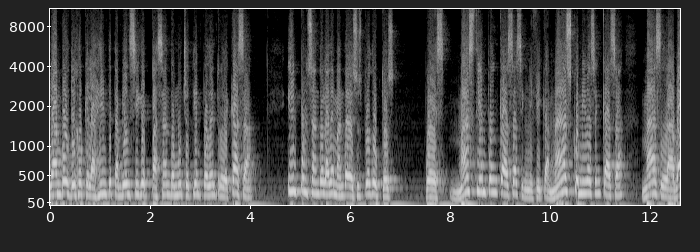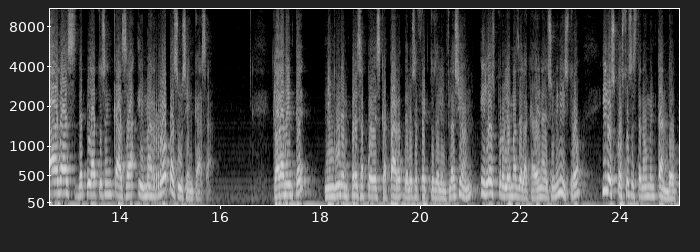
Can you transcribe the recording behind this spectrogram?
Gamble dijo que la gente también sigue pasando mucho tiempo dentro de casa, impulsando la demanda de sus productos, pues más tiempo en casa significa más comidas en casa, más lavadas de platos en casa y más ropa sucia en casa. Claramente, ninguna empresa puede escapar de los efectos de la inflación y los problemas de la cadena de suministro y los costos están aumentando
